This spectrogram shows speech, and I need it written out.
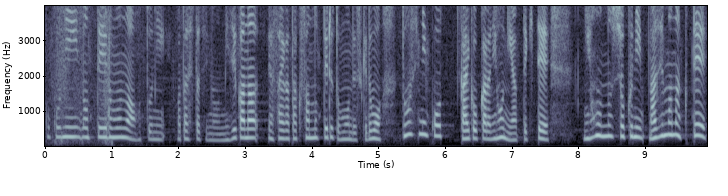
ここに載っているものは本当に私たちの身近な野菜がたくさん載っていると思うんですけども同時にこう外国から日本にやってきて日本の食に馴染まなくて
